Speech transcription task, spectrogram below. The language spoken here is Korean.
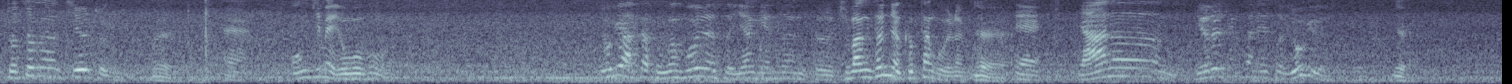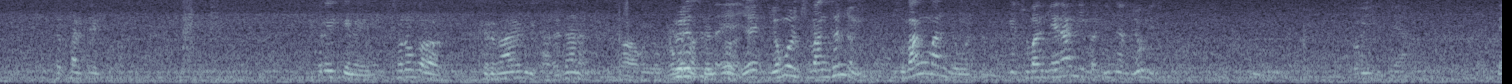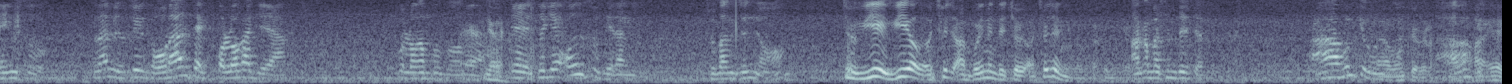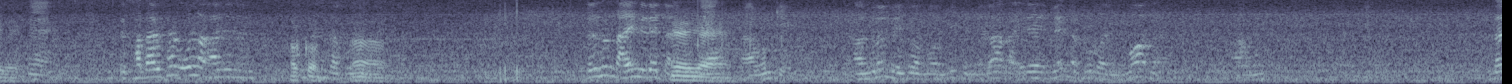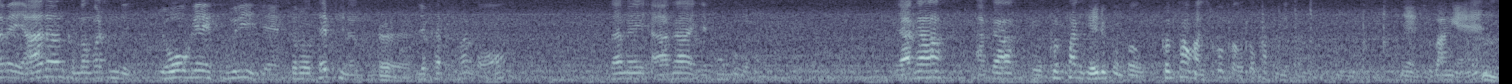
저쪽은 지열 쪽입니다. 네. 예. 온 김에 요거고. 요게 아까 동강 보일러에서 이야기했던 그 주방 전용 급탕 보일러입니다. 네. 예. 야는 열을 생산해서 여기 예. 급탕 탱크. 그러니까 서로가 들어가는 게 다르잖아요. 저하고 요거는 그렇습니다. 별도- 예, 예. 요거는 주방 전용입니다. 주방만 요걸 씁니다. 그 주방 계량기가 어디냐면 여기 있습니다. 보이시죠? 냉수. 그 다음에 저기 노란색 볼록하지야. 볼록한 부분. 예. 예. 예, 저게 온수 계량기입니다. 주방 전용. 저 위에 위에 얹혀져 안 보이는데 저 얹혀져 있는 겁니까? 그게? 아까 말씀드렸지 않습니까? 아, 원격으로. 아, 원격으로. 아, 원격. 아, 예, 예. 예. 그 사다리 타고 올라가려는 없고. 원격이다 보니까. 아, 전선 라인 늘렸잖아요. 예, 예. 아, 원격. 안 그러면 이거 뭐 밑에 내려가 이래 맨날 들어가지고 뭐하냐. 아, 원격. 그 다음에 야는 금방 말씀드린 요게 둘이 이제 서로 대피는 예. 역할을 하고 그 다음에 야가 이제 공급을 합니다. 야가 아까 그 급탕 계류펌프, 급탕 환수펌프하고 똑같으니까 예, 주방에 음.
